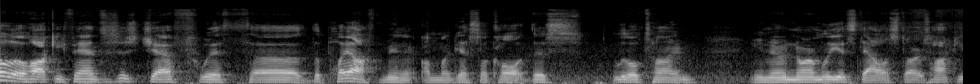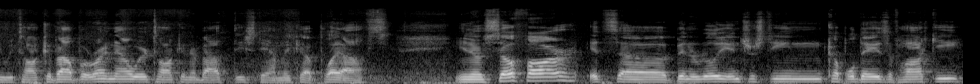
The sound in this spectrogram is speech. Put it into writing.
Hello, hockey fans. This is Jeff with uh, the playoff minute. Um, I guess I'll call it this little time. You know, normally it's Dallas Stars hockey we talk about, but right now we're talking about the Stanley Cup playoffs. You know, so far it's uh, been a really interesting couple days of hockey.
